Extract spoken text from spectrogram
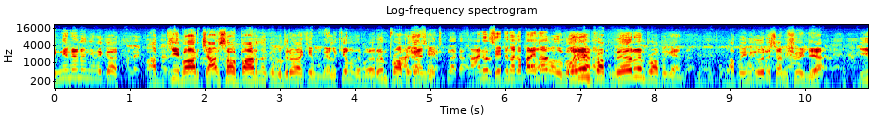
എങ്ങനെയാണ് ഇങ്ങനെയൊക്കെ അബ്കി ബാർ ചാർ സോ പാർ എന്നൊക്കെ മുദ്രാവാക്യം വിളിക്കുന്നത്? വെറും പ്രോപ്പഗാൻഡയാണ് നാനൂറ് സീറ്റ് എന്നൊക്കെ പറയുന്നത് വെറും വെറും പ്രോപ്പഗാൻഡ അപ്പോൾ എനിക്ക് ഒരു സംശയമില്ല ഈ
